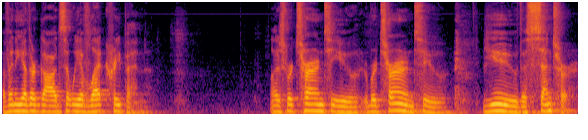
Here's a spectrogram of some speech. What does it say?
of any other gods that we have let creep in. Let us return to you, return to you, the center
